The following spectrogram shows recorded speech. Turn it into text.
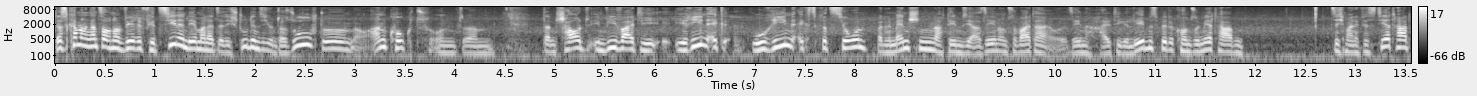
Das kann man ganz auch noch verifizieren, indem man letztendlich Studien sich untersucht, äh, anguckt und ähm, dann schaut, inwieweit die Urinexkretion bei den Menschen, nachdem sie Arsen und so weiter, arsenhaltige Lebensmittel konsumiert haben, sich manifestiert hat.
